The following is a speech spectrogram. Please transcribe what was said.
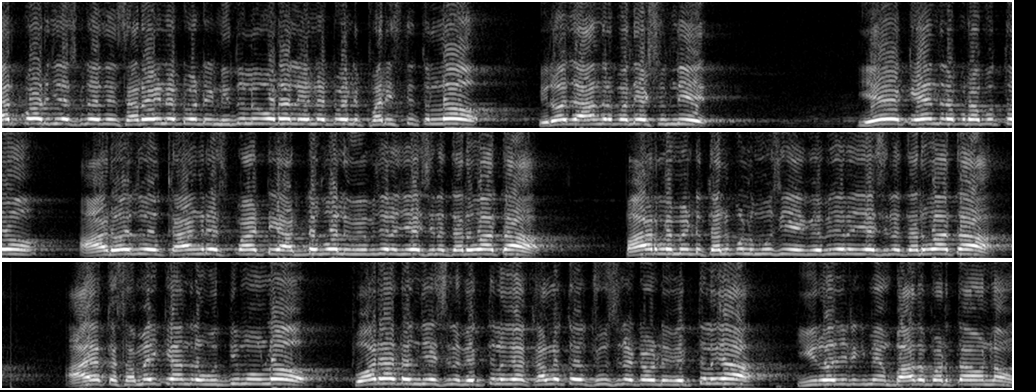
ఏర్పాటు చేసుకునేది సరైనటువంటి నిధులు కూడా లేనటువంటి పరిస్థితుల్లో ఈరోజు ఆంధ్రప్రదేశ్ ఉంది. ఏ కేంద్ర ప్రభుత్వం ఆ రోజు కాంగ్రెస్ పార్టీ అడ్డగోలు విభజన చేసిన తరువాత పార్లమెంటు తలుపులు మూసి విభజన చేసిన తరువాత ఆ యొక్క సమైక్యాంధ్ర ఉద్యమంలో పోరాటం చేసిన వ్యక్తులుగా కళ్ళతో చూసినటువంటి వ్యక్తులుగా ఈ రోజుకి మేము బాధపడతా ఉన్నాం.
